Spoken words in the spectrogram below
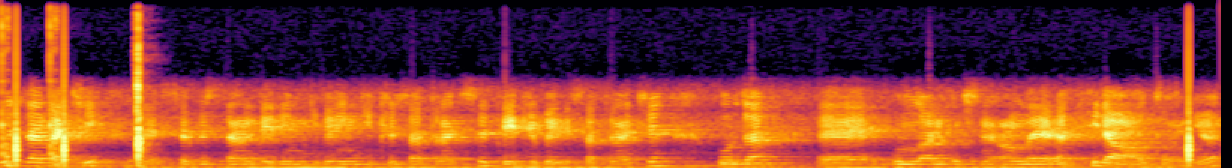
Bu yüzden rakip e, Sırbistan dediğim gibi en güçlü satranç satranççısı, tecrübeli satranççı. Burada e, bunların hepsini anlayarak fil A6 oynuyor.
